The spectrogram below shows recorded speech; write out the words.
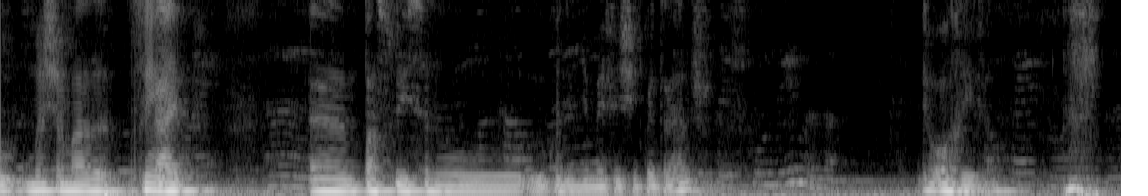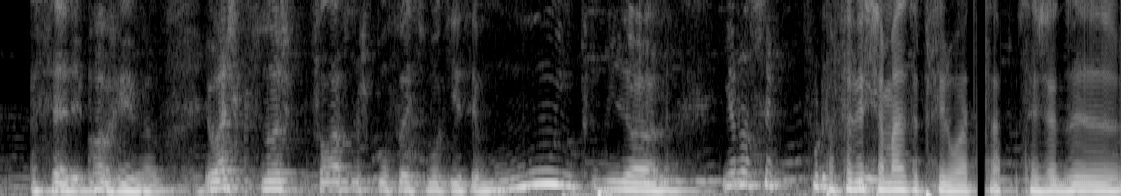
o- uma chamada de Sim. Skype ahm, para a Suíça no, quando a minha mãe fez 50 anos. É horrível. A sério, horrível. Eu acho que se nós falássemos pelo Facebook ia ser muito melhor. E eu não sei porquê. Para fazer chamadas eu prefiro o WhatsApp, seja de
